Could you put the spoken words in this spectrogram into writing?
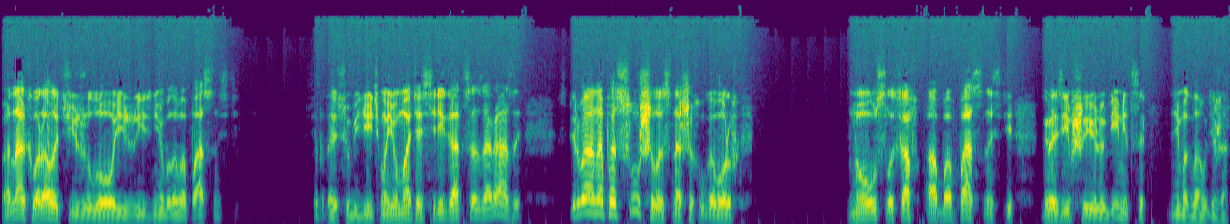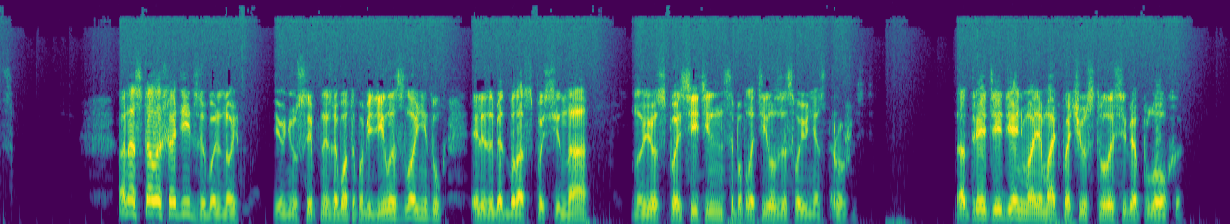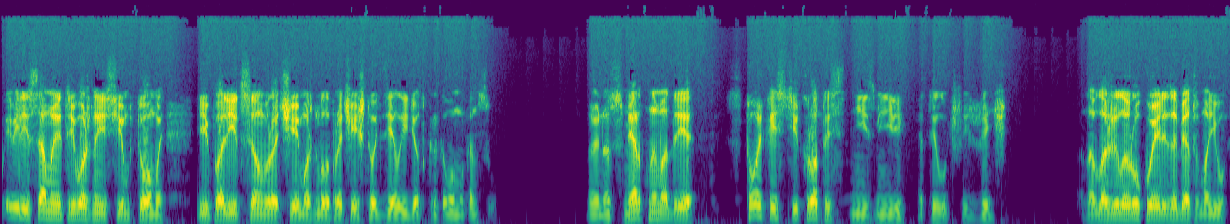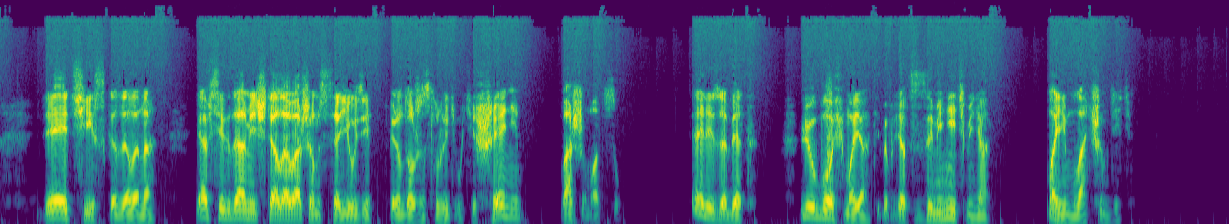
Она хворала тяжело, и жизнь ее была в опасности. Все пытались убедить мою мать остерегаться заразы. Сперва она послушалась наших уговоров, но, услыхав об опасности, грозившей ее любимице, не могла удержаться. Она стала ходить за больной. Ее неусыпная забота победила злой недуг. Элизабет была спасена, но ее спасительница поплатила за свою неосторожность. На третий день моя мать почувствовала себя плохо. Появились самые тревожные симптомы, и по лицам врачей можно было прочесть, что дело идет к роковому концу. Но и на смертном одре стойкость и кротость не изменили этой лучшей женщины. Она вложила руку Элизабет в мою. «Дети», — сказала она, — «я всегда мечтала о вашем союзе, теперь он должен служить утешением вашему отцу». «Элизабет», Любовь моя, тебе придется заменить меня моим младшим детям.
